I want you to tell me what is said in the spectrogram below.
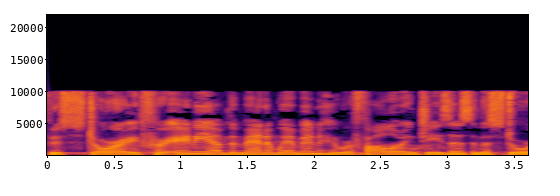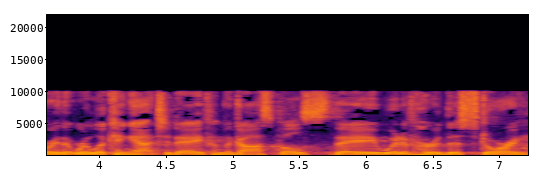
this story. For any of the men and women who were following Jesus in the story that we're looking at today from the Gospels, they would have heard this story.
